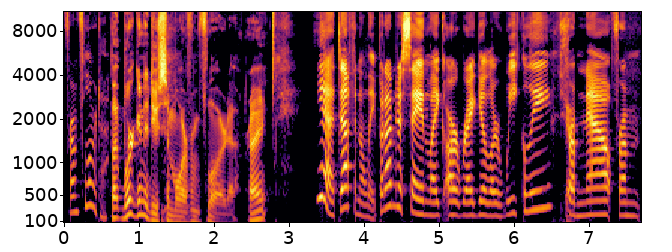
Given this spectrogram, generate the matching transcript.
from Florida. But we're gonna do some more from Florida, right? Yeah, definitely. But I'm just saying, like our regular weekly from now, from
